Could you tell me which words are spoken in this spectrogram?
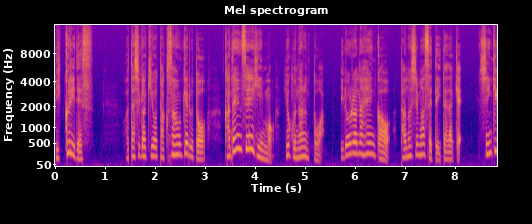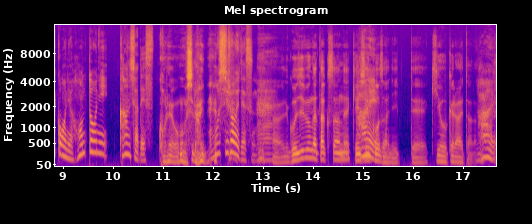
びっくりです。私が気をたくさん受けると家電製品も良くなるとはいろいろな変化を楽しませていただけ新機構には本当に感謝です。これ面白いね。面白いですね。ご自分がたくさんね研修講座に行って気を受けられたらね、はい、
